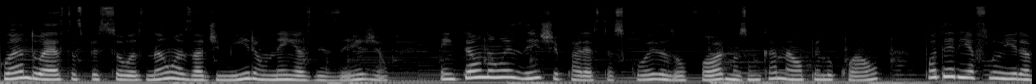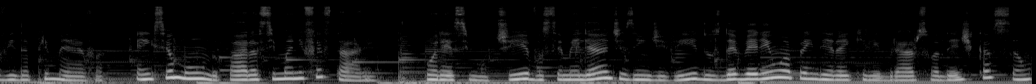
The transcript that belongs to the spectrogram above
quando estas pessoas não as admiram nem as desejam, então não existe para estas coisas ou formas um canal pelo qual poderia fluir a vida primeva em seu mundo para se manifestarem. Por esse motivo, semelhantes indivíduos deveriam aprender a equilibrar sua dedicação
